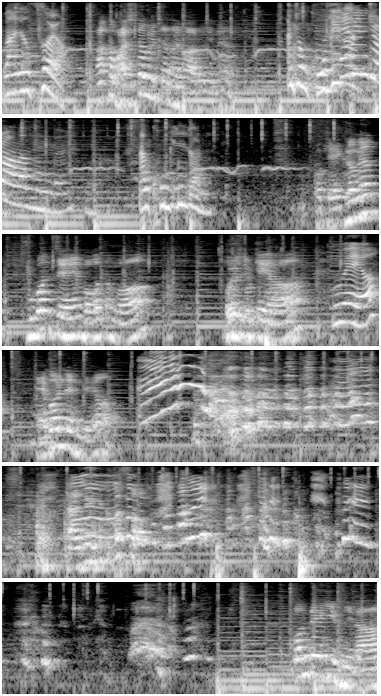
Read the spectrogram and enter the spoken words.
맛있어요. 아까 맛있다고 그랬잖아요, 아론이는. 아니, 전 고기 햄인 줄 알았는데. 난 고기인 줄 알았는데. 오케이, 그러면 두 번째 먹었던 거 보여줄게요. 뭐예요? 애벌레인데요. 나중에 컸어. 번데기입니다.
